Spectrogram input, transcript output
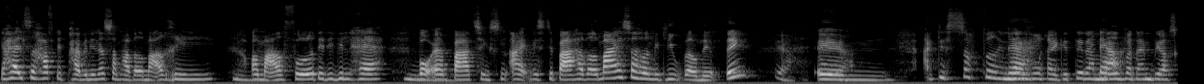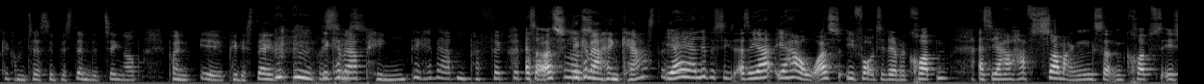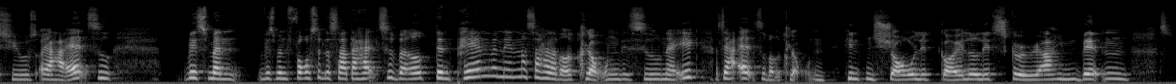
jeg har altid haft et par veninder, som har været meget rige, mm. og meget fået det, de ville have, mm. hvor jeg bare tænkte sådan, ej, hvis det bare havde været mig, så havde mit liv været nemt, ikke? Ja. Øhm, Ej, det er så fed en Ja. vinkel, Rikke. Det der med, Ja. hvordan vi også kan komme til at sætte bestemte ting op på en øh, pedestal. det kan være penge. Det kan være den perfekte Altså også sådan Det noget kan være at have en kæreste. Ja, ja, lige præcis. Altså, jeg, jeg har jo også i forhold til det der med kroppen, altså, jeg har haft så mange sådan kropsissues, og jeg har altid, hvis man, hvis man forestiller sig, at der har altid været den pæne veninde, og så har der været klovnen ved siden af, ikke? Altså, jeg har altid været klovnen. Hende den sjove, lidt gøjlede, lidt skøre, hende vennen.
